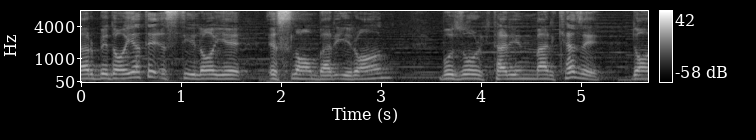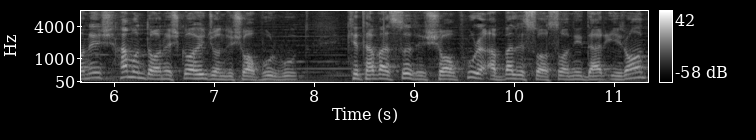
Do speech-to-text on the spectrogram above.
در بدایت استیلای اسلام بر ایران بزرگترین مرکز دانش همون دانشگاه جند شاپور بود که توسط شاپور اول ساسانی در ایران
